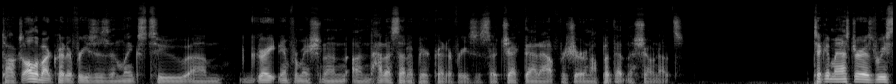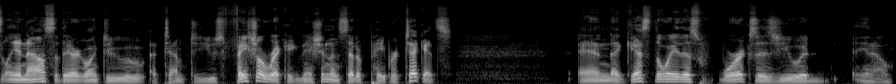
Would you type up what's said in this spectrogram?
talks all about credit freezes and links to um, great information on on how to set up your credit freezes. So check that out for sure, and I'll put that in the show notes. Ticketmaster has recently announced that they are going to attempt to use facial recognition instead of paper tickets. And I guess the way this works is you would, you know,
